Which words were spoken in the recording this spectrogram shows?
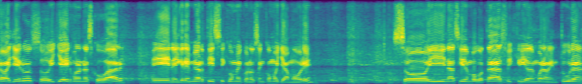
Caballeros, soy Jair Moreno Escobar. Eh, en el gremio artístico me conocen como Yamore. Soy nacido en Bogotá, soy criado en Buenaventura,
